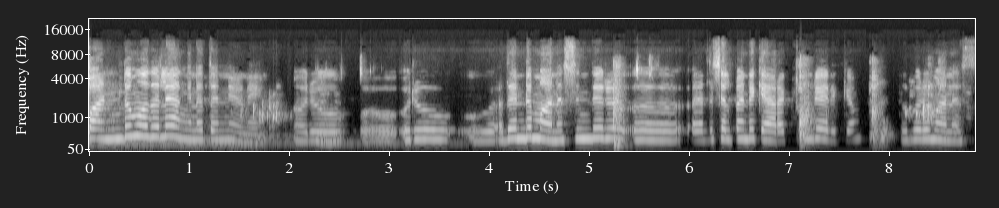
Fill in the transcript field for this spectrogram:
പണ്ട് മുതലേ അങ്ങനെ തന്നെയാണ്. ഒരു ഒരു അതെന്റെ മനസ്സിന്റെ ഒരു ചിലപ്പോ എന്റെ ക്യാരക്ടറിന്റെ ആയിരിക്കും. ചിലപ്പോ ഒരു മനസ്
